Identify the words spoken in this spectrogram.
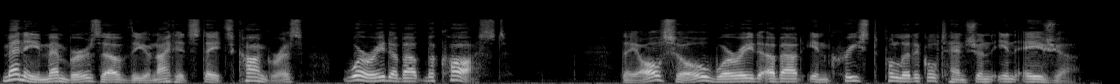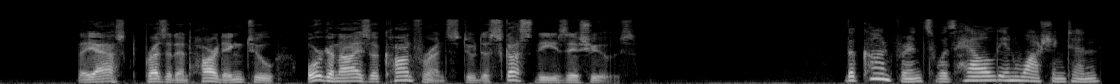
Many members of the United States Congress worried about the cost. They also worried about increased political tension in Asia. They asked President Harding to organize a conference to discuss these issues. The conference was held in Washington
